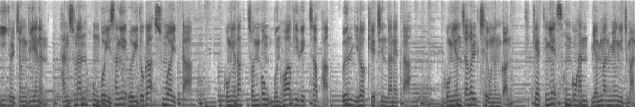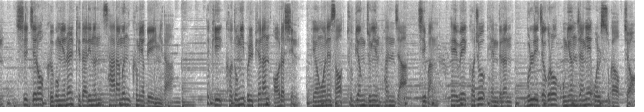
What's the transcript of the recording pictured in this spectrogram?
이 결정 뒤에는 단순한 홍보 이상의 의도가 숨어 있다. 공연학 전공 문화기획자 박은 이렇게 진단했다. 공연장을 채우는 건 티켓팅에 성공한 몇만 명이지만 실제로 그 공연을 기다리는 사람은 금여 배입니다. 특히 거동이 불편한 어르신, 병원에서 투병 중인 환자, 지방, 해외 거주 팬들은 물리적으로 공연장에 올 수가 없죠.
